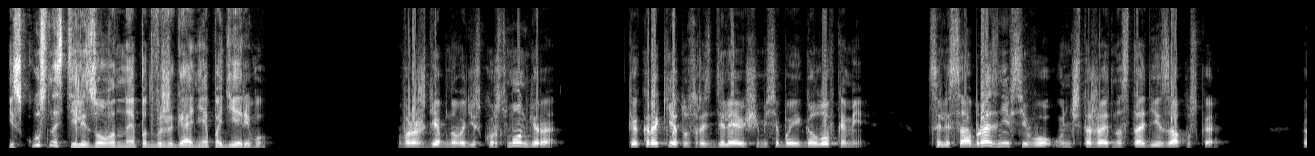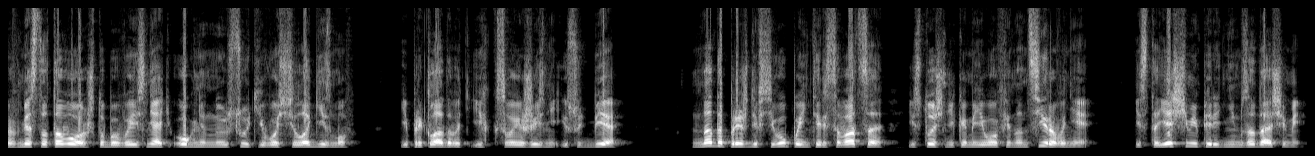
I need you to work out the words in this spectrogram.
искусно стилизованная под выжигание по дереву. Враждебного дискурсмонгера, как ракету с разделяющимися боеголовками, целесообразнее всего уничтожать на стадии запуска. Вместо того, чтобы выяснять огненную суть его силлогизмов и прикладывать их к своей жизни и судьбе, надо прежде всего поинтересоваться источниками его финансирования и стоящими перед ним задачами,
